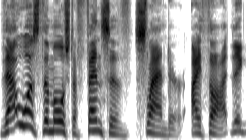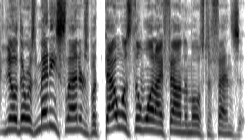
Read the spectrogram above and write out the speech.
that was the most offensive slander. I thought, you know, there was many slanders, but that was the one I found the most offensive.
